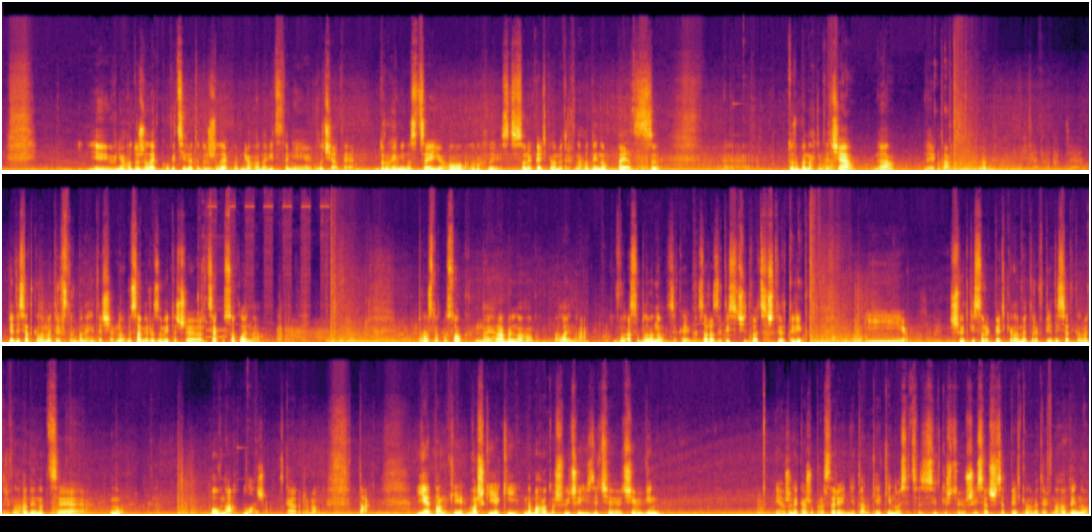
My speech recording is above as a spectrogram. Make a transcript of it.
І в нього дуже легко вицілювати, дуже легко в нього на відстані влучати. Другий мінус це його рухливість. 45 км на годину без е, турбонагнітача, да? де там. 50 км з турбонагнітачем. Ну, ви самі розумієте, що це кусок лайна. Просто кусок наіграбельного лайна. Особливо, ну, як зараз 2024 рік, і швидкість 45 км, 50 км на годину це, ну, повна лажа, скажімо так. Є танки важкі, які набагато швидше їздять, е, чим він. Я вже не кажу про середні танки, які носяться зі швидкістю 60-65 км на годину.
